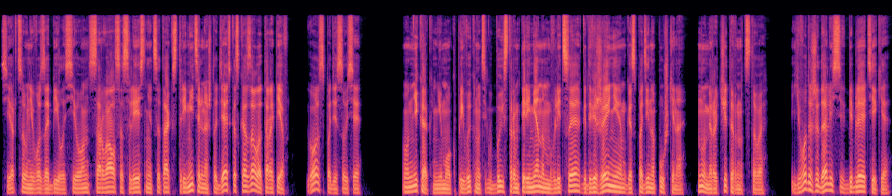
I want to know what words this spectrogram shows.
сердце у него забилось, и он сорвался с лестницы так стремительно, что дядька сказал, оторопев, «Господи Сусе!» Он никак не мог привыкнуть к быстрым переменам в лице, к движениям господина Пушкина, номера 14 Его дожидались в библиотеке.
